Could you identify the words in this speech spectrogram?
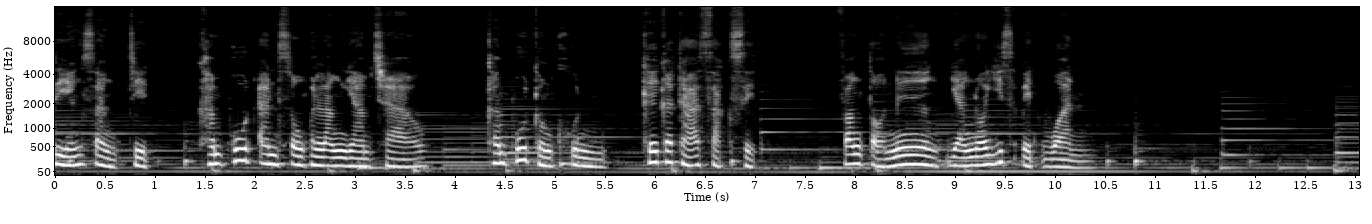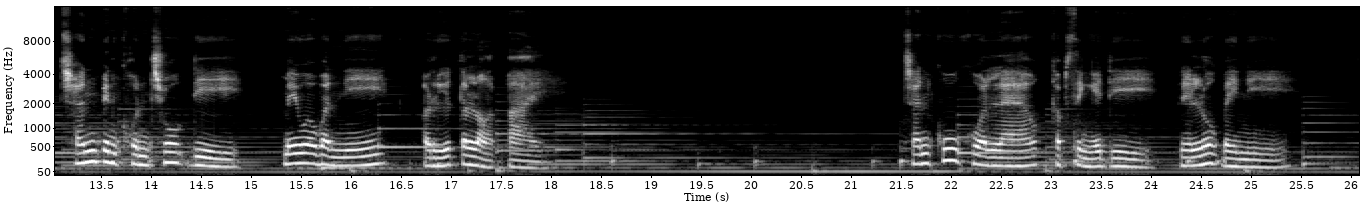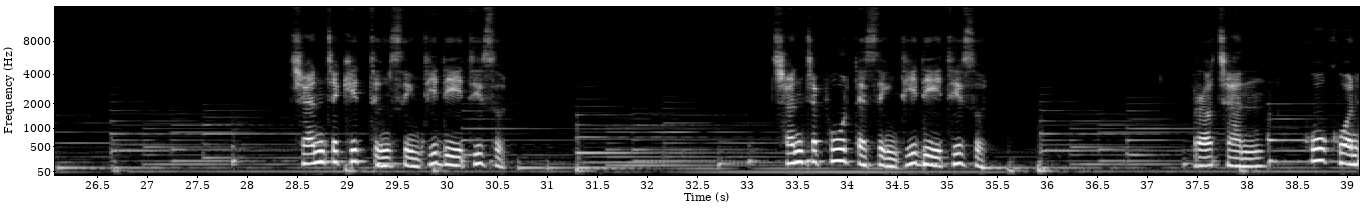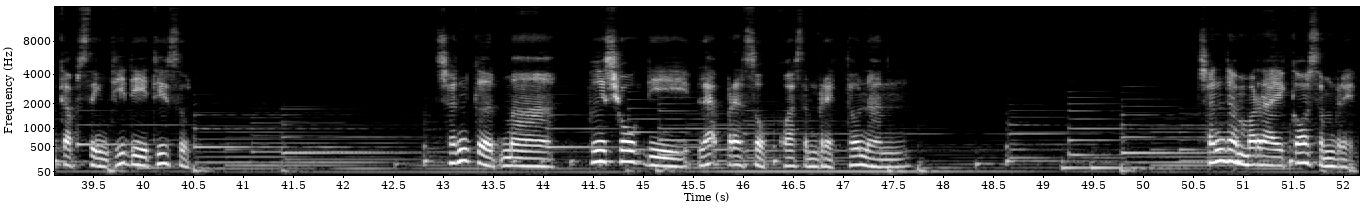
เสียงสั่งจิต คำพูดอันทรงพลังยามเช้า คำพูดของคุณคือคาถาศักดิ์สิทธิ์ ฟังต่อเนื่องอย่างน้อย 21 วัน ฉันเป็นคนโชคดี ไม่ว่าวันนี้หรือตลอดไป ฉันคู่ควรแล้วกับสิ่งดีในโลกใบนี้ ฉันจะคิดถึงสิ่งที่ดีที่สุด ฉันจะพูดแต่สิ่งที่ดีที่สุด เพราะฉันคู่ควรกับสิ่งที่ดีที่สุด ฉันเกิดมาเพื่อโชคดีและประสบความสำเร็จเท่านั้น ฉันทำอะไรก็สำเร็จ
